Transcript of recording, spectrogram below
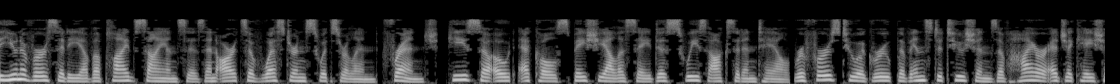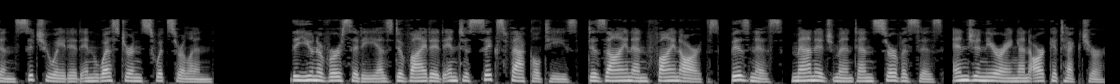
The University of Applied Sciences and Arts of Western Switzerland French, HES-SO Haute École Spécialisée de Suisse Occidentale refers to a group of institutions of higher education situated in western Switzerland. The university is divided into six faculties, Design and Fine Arts, Business, Management and Services, Engineering and Architecture,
